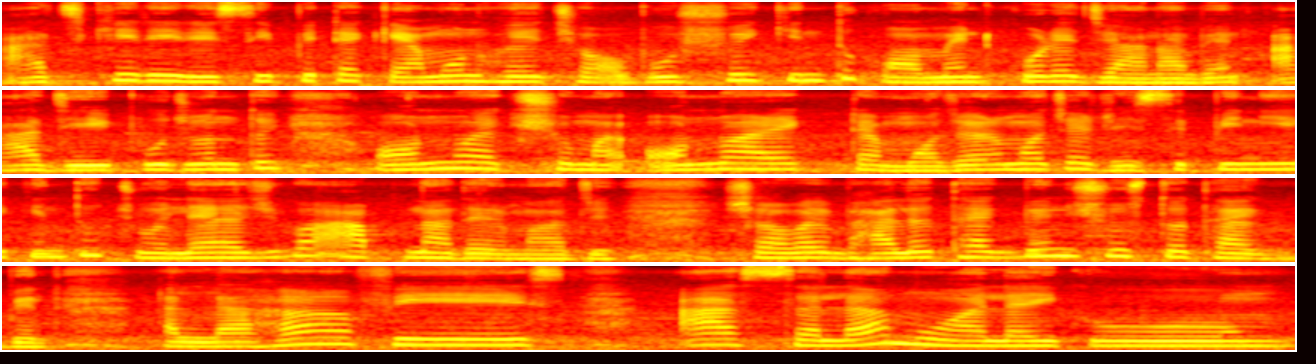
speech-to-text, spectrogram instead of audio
আজকের এই রেসিপিটা কেমন হয়েছে অবশ্যই কিন্তু কমেন্ট করে জানাবেন। আজ এই পর্যন্তই। অন্য এক সময়, অন্য আরেকটা মজার মজার রেসিপি নিয়ে কিন্তু চলে আসব আপনাদের মাঝে। সবাই ভালো থাকবেন, সুস্থ থাকবেন। আল্লাহ হাফিজ। আসসালামু আলাইকুম।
